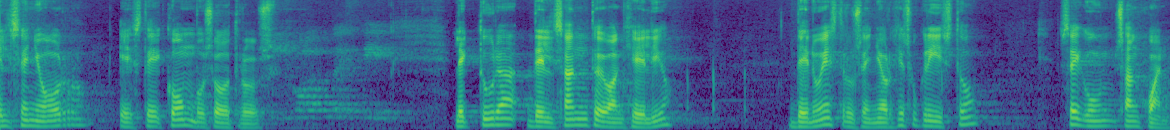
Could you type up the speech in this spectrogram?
El Señor esté con vosotros. Lectura del Santo Evangelio de nuestro Señor Jesucristo según San Juan.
